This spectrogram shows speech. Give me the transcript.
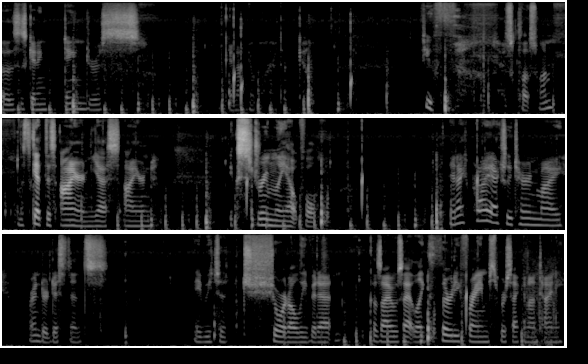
Oh, this is getting dangerous. Okay, not anymore. There we go. Phew. That's a close one. Let's get this iron. Yes, iron. Extremely helpful. And I could probably actually turn my render distance maybe to short I'll leave it at because I was at like 30 frames per second on tiny.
